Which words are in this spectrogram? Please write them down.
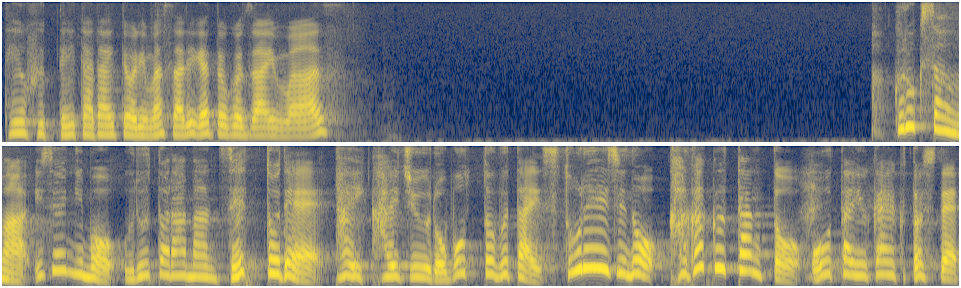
手を振っていただいております。ありがとうございます。黒木さんは以前にもウルトラマン Z で対怪獣ロボット部隊ストレージの科学担当太田由香役として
